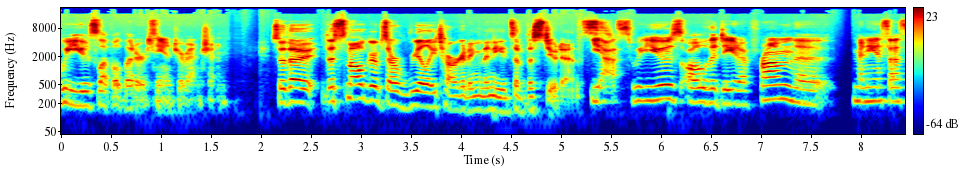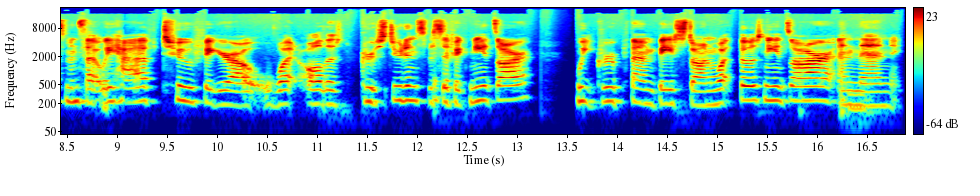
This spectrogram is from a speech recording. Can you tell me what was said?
we use level literacy intervention. So the the small groups are really targeting the needs of the students. Yes, we use all the data from the many assessments that we have to figure out what all the group student specific needs are. We group them based on what those needs are and then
